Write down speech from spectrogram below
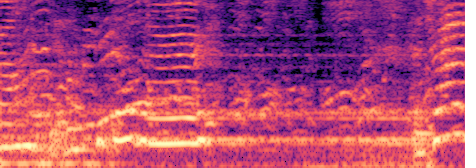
girl. Get it together. They're trying to.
